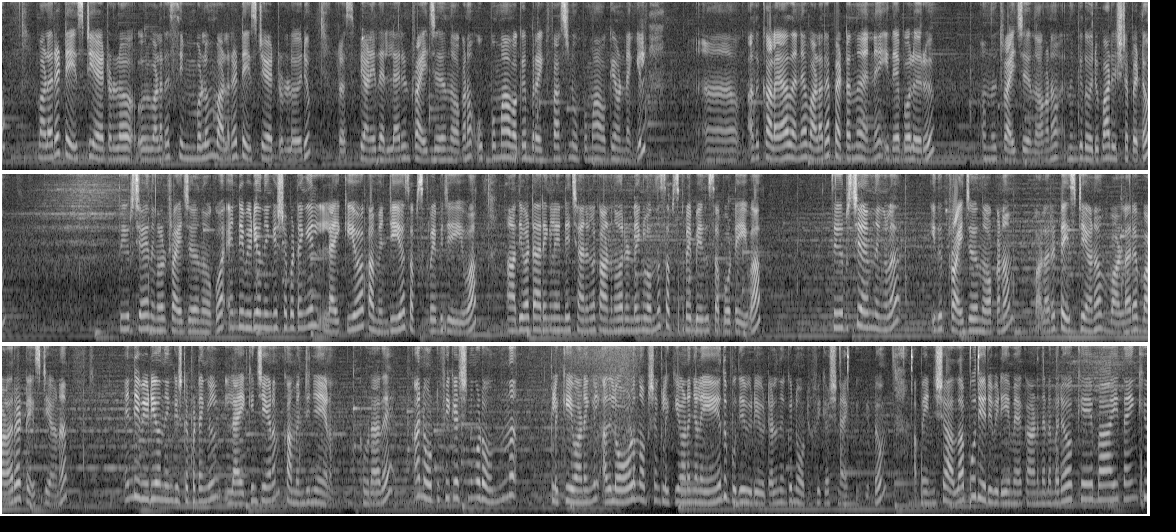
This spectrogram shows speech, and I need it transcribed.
വളരെ ടേസ്റ്റി ആയിട്ടുള്ള ഒരു വളരെ സിമ്പിളും വളരെ ടേസ്റ്റി ആയിട്ടുള്ള ഒരു റെസിപ്പിയാണ് ഇതെല്ലാവരും ട്രൈ ചെയ്ത് നോക്കണം. ഉപ്പുമാവൊക്കെ ബ്രേക്ക്ഫാസ്റ്റിന് ഉപ്പുമാവൊക്കെ ഉണ്ടെങ്കിൽ അത് കളയാതെ തന്നെ വളരെ പെട്ടെന്ന് തന്നെ ഇതേപോലെ ഒരു ഒന്ന് ട്രൈ ചെയ്ത് നോക്കണം. നിങ്ങൾക്ക് ഇത് ഒരുപാട് ഇഷ്ടപ്പെട്ടു. തീർച്ചയായും നിങ്ങൾ ട്രൈ ചെയ്ത് നോക്കുക. എന്റെ വീഡിയോ നിങ്ങൾക്ക് ഇഷ്ടപ്പെട്ടെങ്കിൽ ലൈക്ക് ചെയ്യുക കമന്റ് ചെയ്യുക സബ്സ്ക്രൈബ് ചെയ്യുക. ആദ്യമായിട്ട് ആരെങ്കിലും എന്റെ ചാനൽ കാണുന്നവരുണ്ടെങ്കിൽ ഒന്ന് സബ്സ്ക്രൈബ് ചെയ്ത് സപ്പോർട്ട് ചെയ്യുക. തീർച്ചയായും നിങ്ങൾ ഇത് ട്രൈ ചെയ്ത് നോക്കണം. വളരെ ടേസ്റ്റിയാണ് വളരെ വളരെ ടേസ്റ്റിയാണ് എന്റെ വീഡിയോ നിങ്ങൾക്ക് ഇഷ്ടപ്പെട്ടെങ്കിൽ ലൈക്കും ചെയ്യണം കമന്റും ചെയ്യണം. കൂടാതെ ആ നോട്ടിഫിക്കേഷനും കൂടെ ഒന്ന് ക്ലിക്ക് ചെയ്യുവാണെങ്കിൽ അതിൽ ഓൾ എന്ന ഓപ്ഷൻ ക്ലിക്ക് ചെയ്യുവാണെങ്കിൽ ഏത് പുതിയ വീഡിയോ ഇട്ടാലും നിങ്ങൾക്ക് നോട്ടിഫിക്കേഷൻ ആക്കി കിട്ടും. അപ്പോൾ ഇൻഷാല്ല പുതിയൊരു വീഡിയോയുമായി കാണുന്നുണ്ട് വരെ ഓക്കെ ബൈ താങ്ക്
